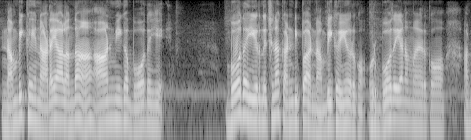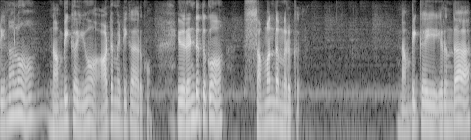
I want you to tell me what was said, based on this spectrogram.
நம்பிக்கையின் அடையாளம் தான் ஆன்மீக போதையே. போதை இருந்துச்சுன்னா கண்டிப்பாக நம்பிக்கையும் இருக்கும். ஒரு போதையாக நம்ம இருக்கோம் அப்படின்னாலும் நம்பிக்கையும் ஆட்டோமேட்டிக்காக இருக்கும். இது ரெண்டுத்துக்கும் சம்பந்தம் இருக்குது நம்பிக்கை இருந்தால்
